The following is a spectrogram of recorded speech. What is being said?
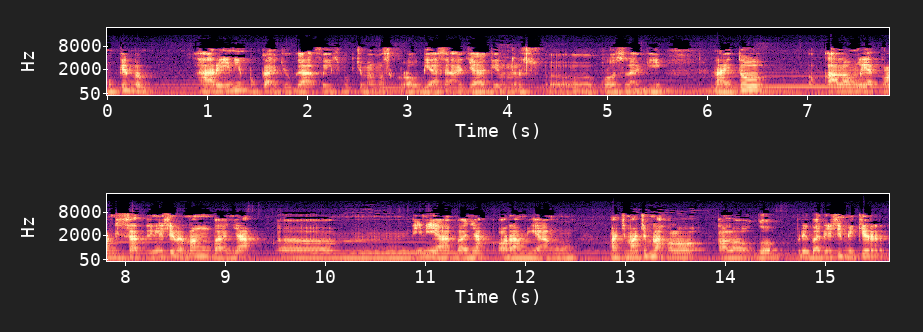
mungkin hari ini buka juga Facebook cuma nge-scroll biasa aja gitu Mhm. terus eh, close lagi. Nah itu kalau ngelihat kondisi saat ini sih memang banyak em, ini ya banyak orang yang macem-macem lah kalau kalau gue pribadi sih mikir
